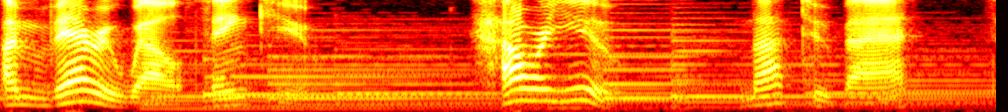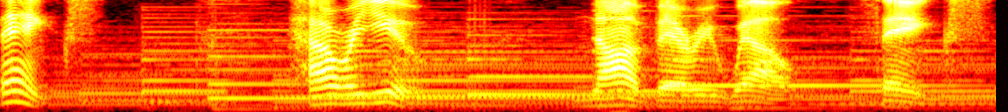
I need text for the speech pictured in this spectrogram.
I'm very well, thank you. How are you? Not too bad, thanks. How are you? Not very well, thanks.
